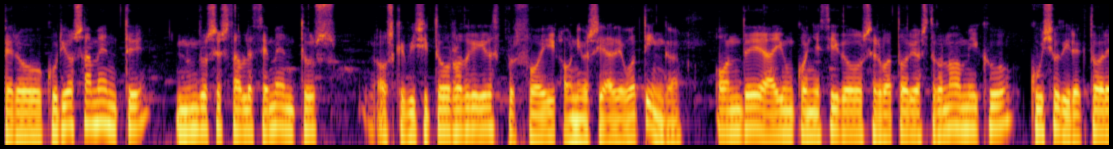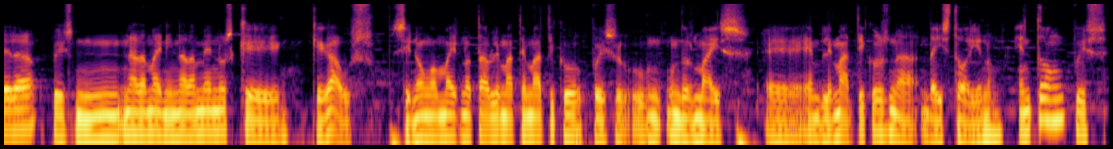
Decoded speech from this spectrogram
pero curiosamente nun dos establecementos aos que visitou Rodríguez pois foi a Universidade de Gotinga, onde hai un coñecido observatorio astronómico cuxo director era pois nada máis ni nada menos que que Gauss, senón o máis notable matemático, pois un, un dos máis eh, emblemáticos na da historia, non? Entón, pois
